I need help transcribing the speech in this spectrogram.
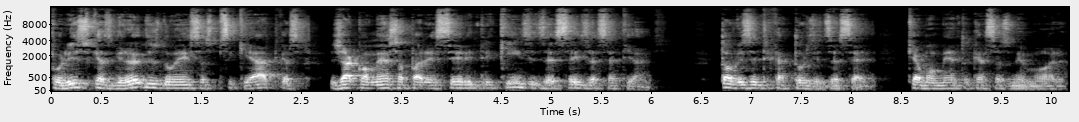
Por isso que as grandes doenças psiquiátricas já começam a aparecer entre 15, 16 e 17 anos. Talvez entre 14 e 17, que é o momento que essas memórias.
